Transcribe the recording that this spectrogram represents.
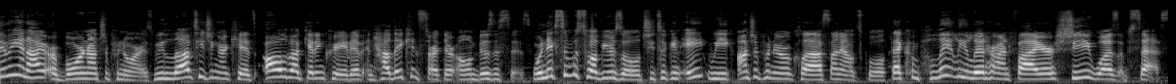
Jimmy and I are born entrepreneurs. We love teaching our kids all about getting creative and how they can start their own businesses. When Nixon was 12 years old, she took an eight week entrepreneurial class on Outschool that completely lit her on fire. She was obsessed.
